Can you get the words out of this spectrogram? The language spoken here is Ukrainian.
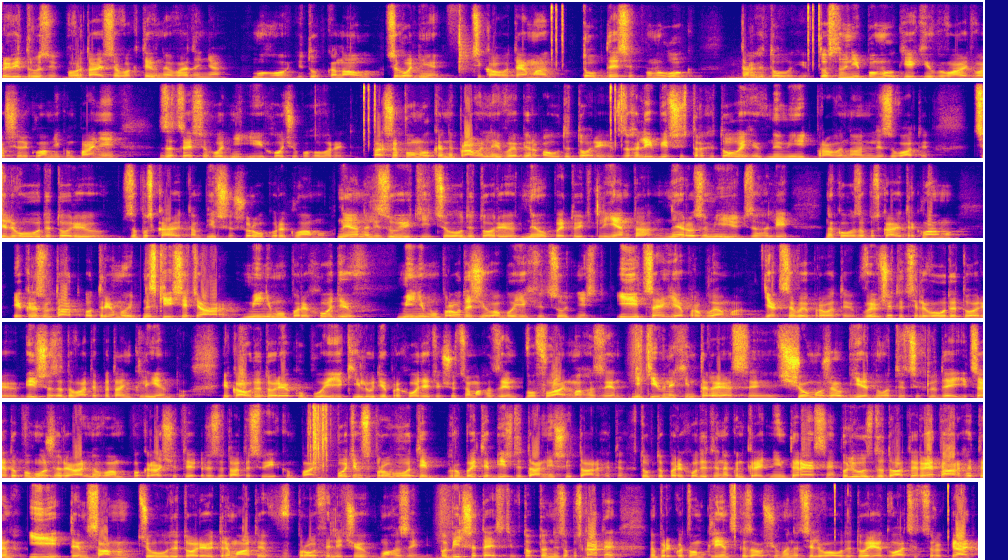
Привіт, друзі! Повертаюся в активне ведення мого YouTube каналу. Сьогодні цікава тема: топ 10 помилок таргетологів. Основні помилки, які вбивають ваші рекламні кампанії. За це сьогодні і хочу поговорити. Перша помилка неправильний вибір аудиторії. Взагалі, більшість таргетологів не вміють правильно аналізувати цільову аудиторію, запускають там більше широку рекламу, не аналізують її цю аудиторію, не опитують клієнта, не розуміють взагалі на кого запускають рекламу. Як результат отримують низький CTR, мінімум переходів, мінімум продажів або їх відсутність. І це є проблема. Як це виправити? Вивчити цільову аудиторію, більше задавати питань клієнту, яка аудиторія купує, які люди приходять, якщо це магазин в офлайн-магазин, які в них інтереси, що може об'єднувати цих людей, і це допоможе реально вам покращити результати своїх кампаній. Потім спробувати робити більш детальніший таргетинг, тобто переходити на конкретні інтереси, плюс додати ретаргетинг і тим самим цю аудиторію тримати в профілі чи в магазині. Побільше тестів, тобто не запускати, наприклад, вам клієнт сказав, що в мене цільова аудиторія 20-45.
